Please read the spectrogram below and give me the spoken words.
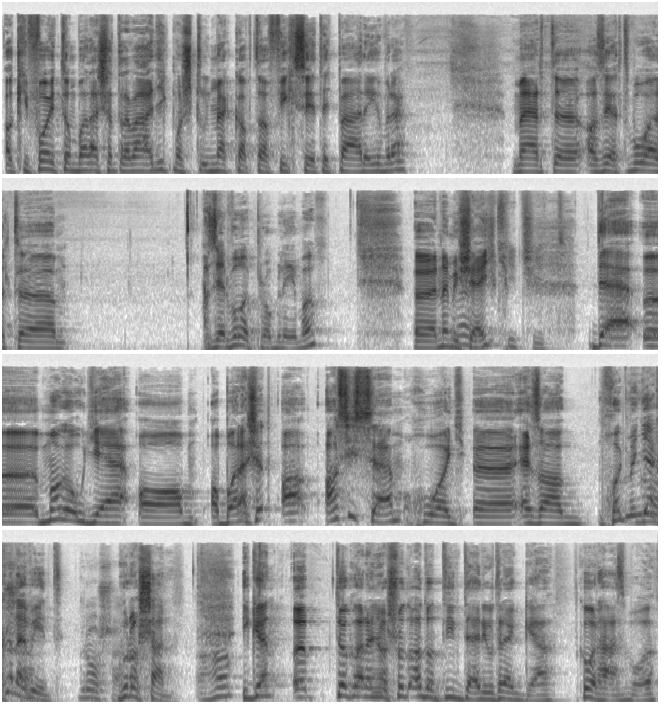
aki folyton balesetre vágyik, most úgy megkapta a fixét egy pár évre, mert azért volt, azért volt probléma. Ö, nem is egy. Kicsit. De ö, maga ugye a, a baleset, a, azt hiszem, hogy ö, ez a, hogy mondják Grosan. a nevét? Grosan. Grosan. Aha. Igen, ö, tök aranyos volt, adott interjút reggel, kórházból.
